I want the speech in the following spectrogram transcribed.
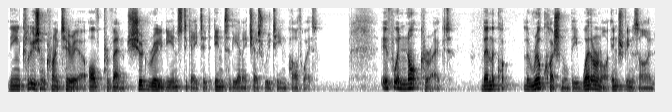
the inclusion criteria of PREVENT should really be instigated into the NHS routine pathways. If we're not correct, then the, the real question will be whether or not intravenous iron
